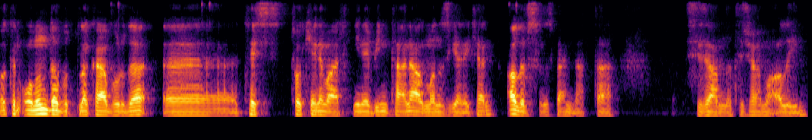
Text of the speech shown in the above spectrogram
Bakın onun da mutlaka burada e, test tokeni var. Yine bin tane almanız gereken. Alırsınız. Ben de hatta size anlatacağımı alayım.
